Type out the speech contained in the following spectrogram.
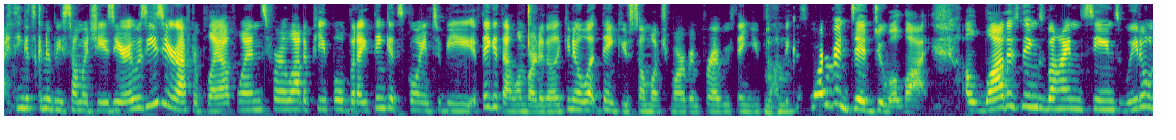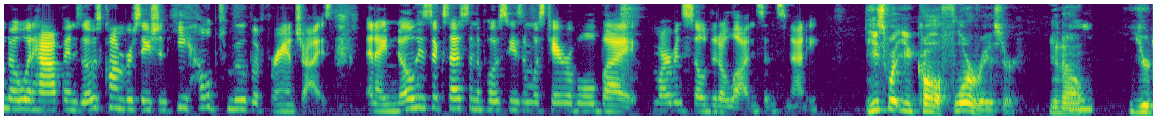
I think it's going to be so much easier. It was easier after playoff wins for a lot of people, but I think it's going to be if they get that Lombardi, they're like, you know what? Thank you so much, Marvin, for everything you've done Mhm. because Marvin did do a lot, a lot of things behind the scenes. We don't know what happens. Those conversations, he helped move a franchise, and I know his success in the postseason was terrible, but Marvin still did a lot in Cincinnati. He's what you call a floor raiser. You know, Mhm. you're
